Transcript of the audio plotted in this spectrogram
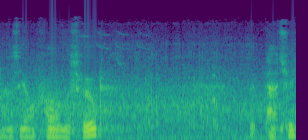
There's the old farmer's field. A Bit patchy.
